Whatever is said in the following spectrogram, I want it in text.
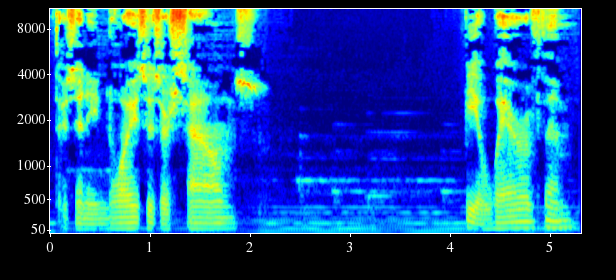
If there's any noises or sounds, be aware of them.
